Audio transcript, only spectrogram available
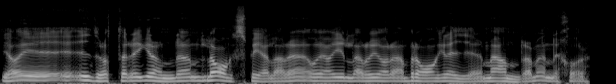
Jag är idrottare i grunden, lagspelare och jag gillar att göra bra grejer med andra människor.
